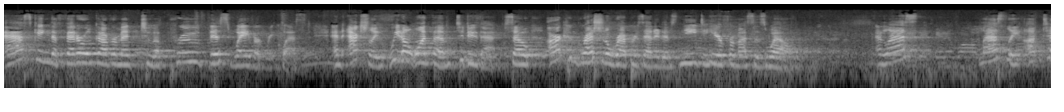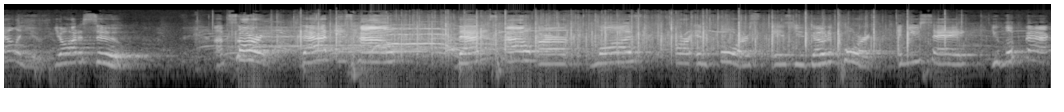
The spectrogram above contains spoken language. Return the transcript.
asking the federal government to approve this waiver request. And actually, we don't want them to do that. So our congressional representatives need to hear from us as well. And last, lastly, I'm telling you, you ought to sue. I'm sorry. That is how, that is how our laws are enforced, is you go to court and you say, you look back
